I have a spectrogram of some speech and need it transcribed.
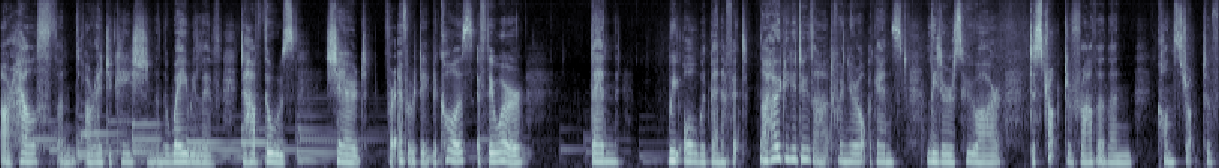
our health and our education and the way we live, to have those shared for everybody. Because if they were, then we all would benefit. Now, how do you do that when you're up against leaders who are destructive rather than constructive?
